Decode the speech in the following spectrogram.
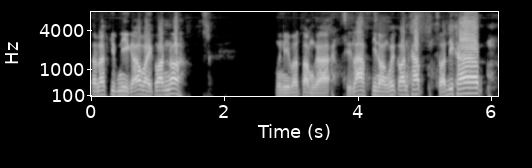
สำหรับคลิปนี้ก็เอาไว้ก่อนเนาะ มื้อนี้มาตอมกับศิลาพี่น้องไว้ก่อนครับ สวัสดีครับ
